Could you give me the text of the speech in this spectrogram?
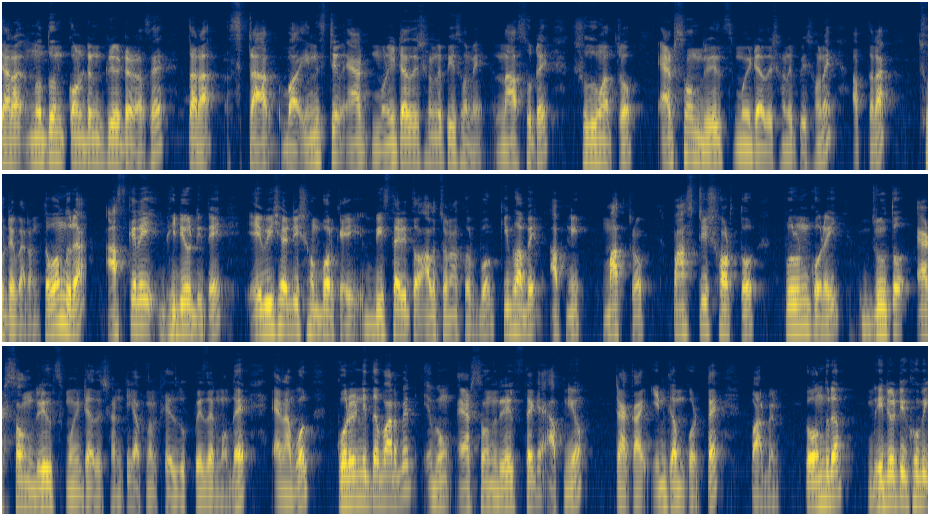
যারা নতুন কন্টেন্ট ক্রিয়েটার আছে, তারা স্টার বা ইনস্টিম অ্যাড মনিটাইজেশনের পিছনে না ছুটে শুধুমাত্র অ্যাডস অন রিলস মনিটাইজেশনের পিছনে আপনারা ছুটে বেড়ান। তো বন্ধুরা, আজকের এই ভিডিওটিতে এই বিষয়টি সম্পর্কে বিস্তারিত আলোচনা করব কীভাবে আপনি মাত্র পাঁচটি শর্ত পূরণ করেই দ্রুত অ্যাডস অন রিলস মনিটাইজেশনটি আপনার ফেসবুক পেজের মধ্যে এনাবল করে নিতে পারবেন এবং অ্যাডস অন রিলস থেকে আপনিও টাকা ইনকাম করতে পারবেন। তো বন্ধুরা, ভিডিওটি খুবই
